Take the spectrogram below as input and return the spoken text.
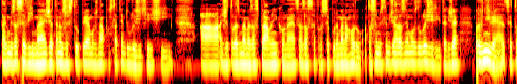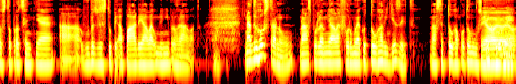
tak my zase víme, že ten vzestup je možná podstatně důležitější a že to vezmeme za správný konec a zase prostě půjdeme nahoru. A to si myslím, že je hrozně moc důležitý. Takže první věc je to stoprocentně a vůbec vzestupy a pády, ale umění prohrávat. Tak. Na druhou stranu nás podle mě ale formuje jako touha vítězit vlastně touha po tom úspěchu. Jo, jo, jo.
